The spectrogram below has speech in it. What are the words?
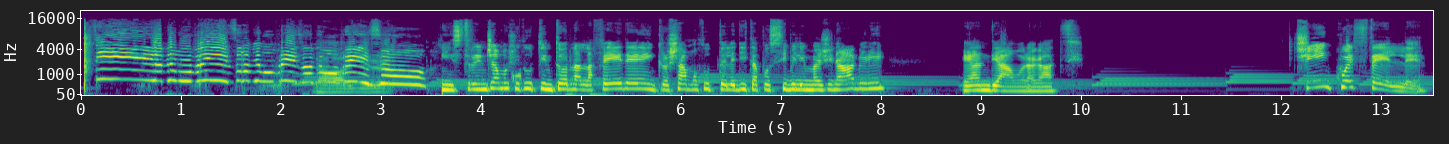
Sì! L'abbiamo preso, l'abbiamo preso, l'abbiamo preso! E Stringiamoci tutti intorno alla fede, incrociamo tutte le dita possibili e immaginabili e andiamo, ragazzi. 5 stelle.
